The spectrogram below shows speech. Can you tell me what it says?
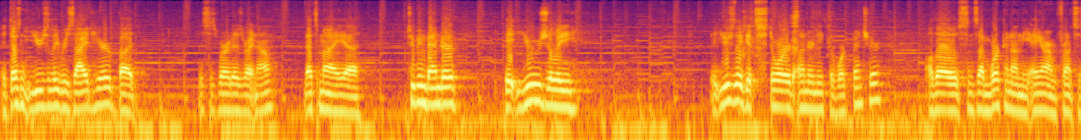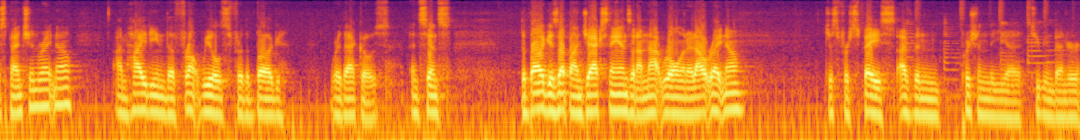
It doesn't usually reside here, but this is where it is right now. That's my uh, tubing bender. It usually it usually gets stored underneath the workbench here. Although since I'm working on the A-arm front suspension right now, I'm hiding the front wheels for the bug where that goes. And since the bug is up on jack stands and I'm not rolling it out right now, just for space, I've been pushing the uh, tubing bender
